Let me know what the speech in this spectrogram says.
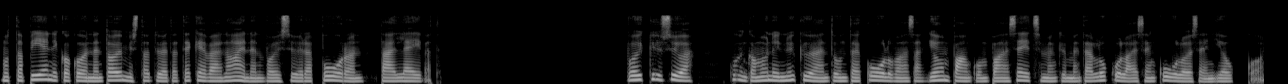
mutta pienikokoinen toimistotyötä tekevä nainen voi syödä puuron tai leivät. Voi kysyä, kuinka moni nykyään tuntee kuuluvansa jompaankumpaan 70-lukulaisen kuuloisen joukkoon.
